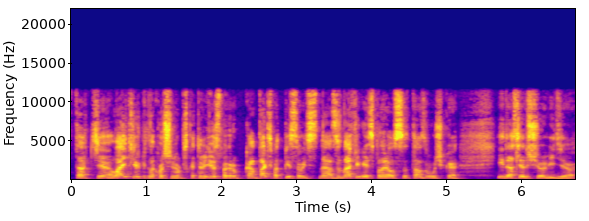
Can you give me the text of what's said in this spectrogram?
ставьте лайки, если не пропускать новые видео, с моей группы ВКонтакте, подписывайтесь на The Нафига, если понравилась эта озвучка. И до следующего видео.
